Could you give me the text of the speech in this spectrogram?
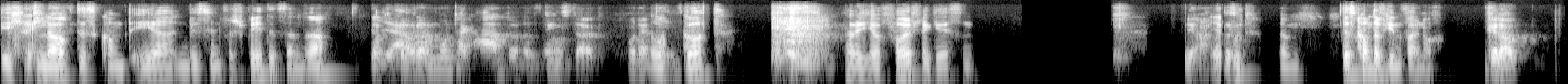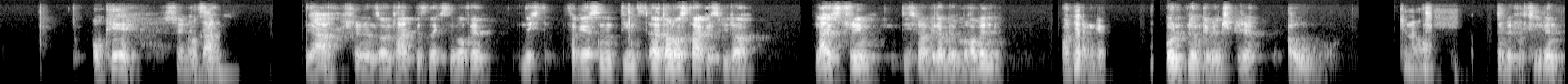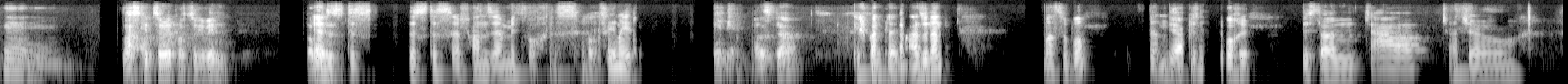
ich glaube, das kommt eher ein bisschen verspätet, Sandra. Ja, oder Montagabend oder so. Dienstag. Oder oh Dienstag. Gott. Habe ich ja voll vergessen. Ja, ja das gut. Ähm, das kommt auf jeden Fall noch. Genau. Okay. Schönen okay. Sonntag. Ja, schönen Sonntag bis nächste Woche. Nicht vergessen, Dienst, äh, Donnerstag ist wieder Livestream. Diesmal wieder mit dem Robin. Und, ja. einem, Und einem Gewinnspiel. Oh. Genau. Mittwoch zu gewinnen. Hm. Was gibt es am Mittwoch zu gewinnen? Robin? Ja, das, das, das, das erfahren Sie am Mittwoch. Das okay. Gut, alles klar. Gespannt bleiben. Also dann, war super. Dann ja. bis nächste Woche. Bis dann. Ciao. Ciao, ciao.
